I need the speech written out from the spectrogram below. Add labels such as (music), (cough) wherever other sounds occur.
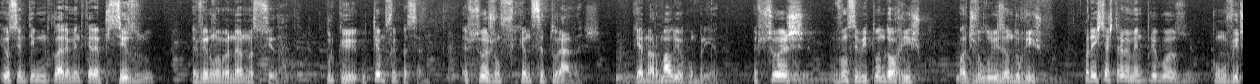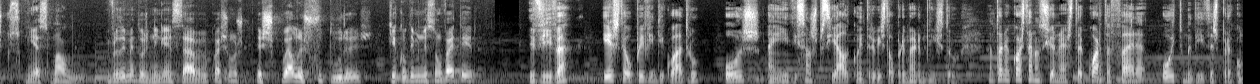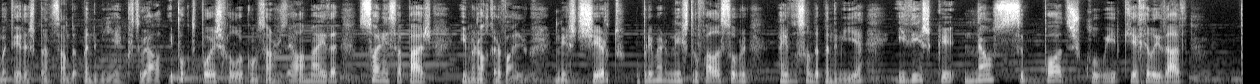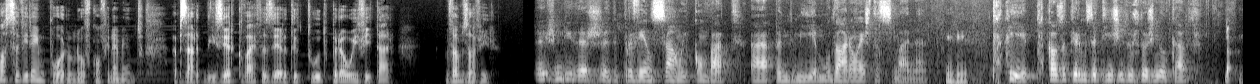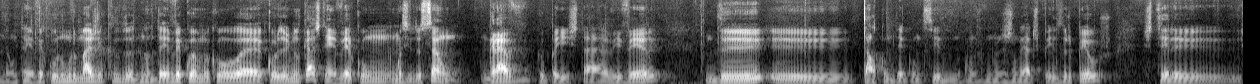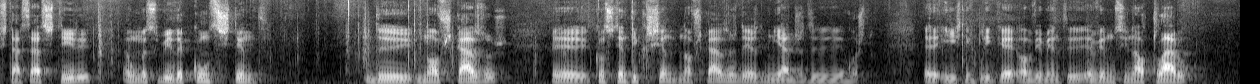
Eu senti muito claramente que era preciso haver um abanão na sociedade. Porque o tempo foi passando, as pessoas vão ficando saturadas, o que é normal e eu compreendo. As pessoas vão se habituando ao risco, ou desvalorizando o risco. Ora, isto é extremamente perigoso, com um vírus que se conhece mal. E verdadeiramente hoje ninguém sabe quais são as sequelas futuras que a contaminação vai ter. Viva! Este é o P24, hoje em edição especial com entrevista ao Primeiro-Ministro. António Costa anunciou nesta quarta-feira oito medidas para combater a expansão da pandemia em Portugal e pouco depois falou com São José Almeida, Sónia Sapaz e Manuel Carvalho. Neste certo, o Primeiro-Ministro fala sobre a evolução da pandemia e diz que não se pode excluir que a realidade possa vir a impor um novo confinamento, apesar de dizer que vai fazer de tudo para o evitar. Vamos ouvir. As medidas de prevenção e combate à pandemia mudaram esta semana. Uhum. Porquê? Por causa de termos atingido os 2 mil casos? Não, não tem a ver com o número mágico, de, não tem a ver com, a, com, a, com os 2 mil casos, tem a ver com uma situação grave que o país está a viver, de, eh, tal como tem acontecido nos generalidades países europeus, eh, estar-se a assistir a uma subida consistente de novos casos, eh, consistente e crescendo de novos casos desde meados de agosto. Eh, e isto implica, obviamente, haver um sinal claro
